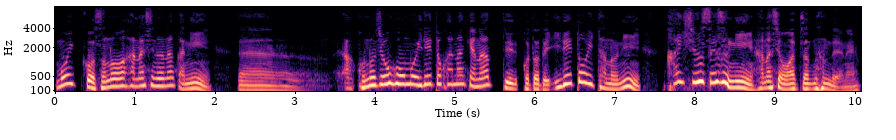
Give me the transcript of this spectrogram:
もう一個その話の中に、うーんあ、この情報も入れとかなきゃなっていうことで入れといたのに、回収せずに話終わっちゃったんだよね。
